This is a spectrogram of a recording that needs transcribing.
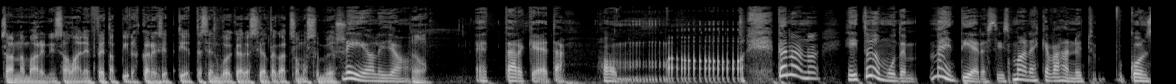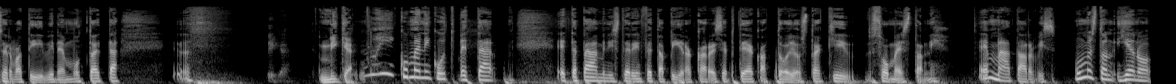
Sanna Marinin salainen fetapirakkaresepti, että sen voi käydä sieltä katsomassa myös. Niin oli joo. Joo. Että tärkeetä hommaa. Tänään on, hei toi on muuten, mä en tiedä siis, mä oon ehkä vähän nyt konservatiivinen, mutta että, Mikä? no ei kun mä niinku, että, että pääministerin fetapiirakkareseptejä katsoo jostakin somesta, niin en mä tarvis. Mun mielestä on hieno,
